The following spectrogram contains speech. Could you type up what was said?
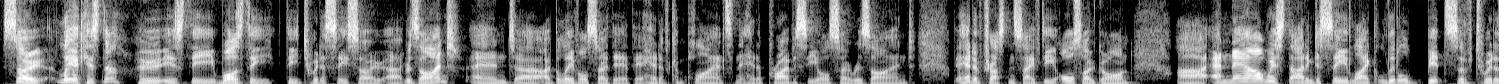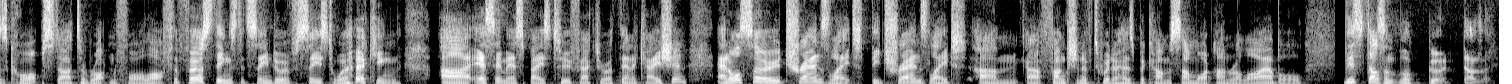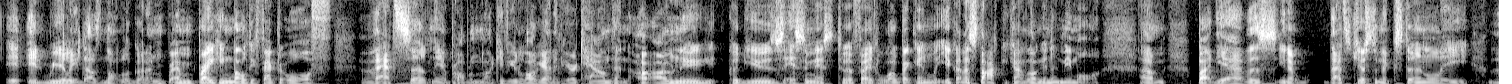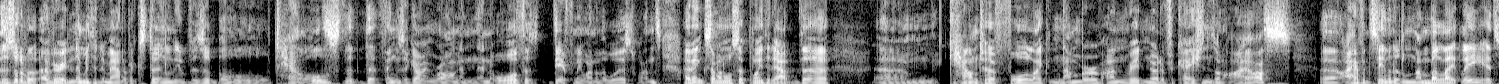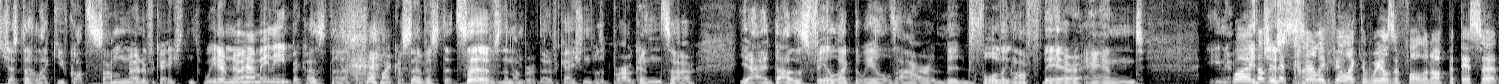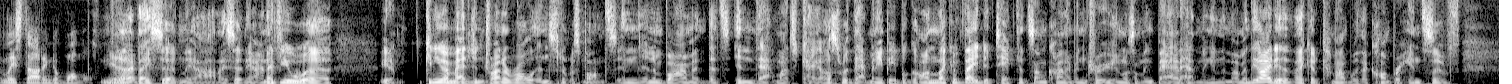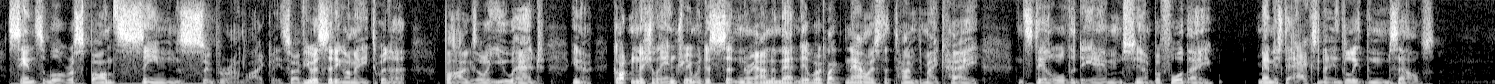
So Lea Kissner, who is the was the the Twitter CISO, uh, resigned, and uh, I believe also their their head of compliance and their head of privacy also resigned. The head of trust and safety also gone, uh, and now we're starting to see like little bits of Twitter's corpse start to rot and fall off. The first things that seem to have ceased working are SMS based two factor authentication and also translate. The translate um, uh, function of Twitter has become somewhat unreliable this doesn't look good, does it? It, it really does not look good. And, and breaking multi factor auth, that's certainly a problem. Like if you log out of your account and only could use SMS to a fatal log back in, well, you're kind of stuck. You can't log in anymore. Um, but yeah, there's, you know, that's just an externally, there's sort of a, a, very limited amount of externally visible tells that, that things are going wrong. And, and auth is definitely one of the worst ones. I think someone also pointed out the, um, counter for like number of unread notifications on iOS uh, I haven't seen the little number lately. It's just a, like you've got some notifications. We don't know how many because the microservice that serves the number of notifications was broken. So, yeah, it does feel like the wheels are mid falling off there. And, you know, well, it, it doesn't necessarily feel like the wheels have fallen off, but they're certainly starting to wobble. You yeah, know? they certainly are. They certainly are. And if you were you know, can you imagine trying to roll incident response in an environment that's in that much chaos with that many people gone? Like if they detected some kind of intrusion or something bad happening in the moment, the idea that they could come up with a comprehensive, sensible response seems super unlikely. So if you were sitting on any Twitter bugs or you had, you know, got initial entry and were just sitting around in that network, like now is the time to make hay and steal all the DMs, you know, before they manage to accidentally delete them themselves.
